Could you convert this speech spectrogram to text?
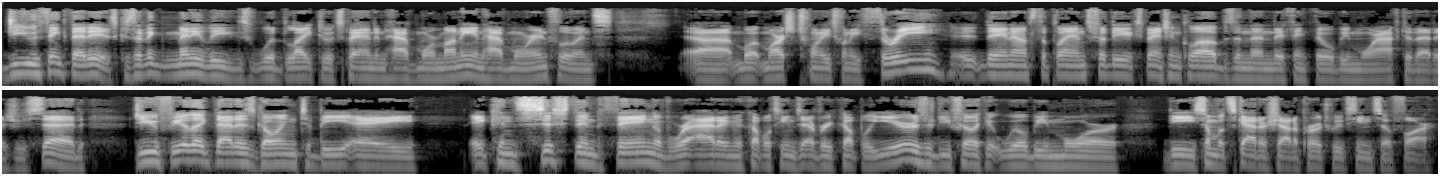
do you think that is? Because I think many leagues would like to expand and have more money and have more influence uh, March 2023 they announced the plans for the expansion clubs, and then they think there will be more after that, as you said. Do you feel like that is going to be a a consistent thing of we're adding a couple teams every couple years, or do you feel like it will be more the somewhat scattershot approach we've seen so far?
